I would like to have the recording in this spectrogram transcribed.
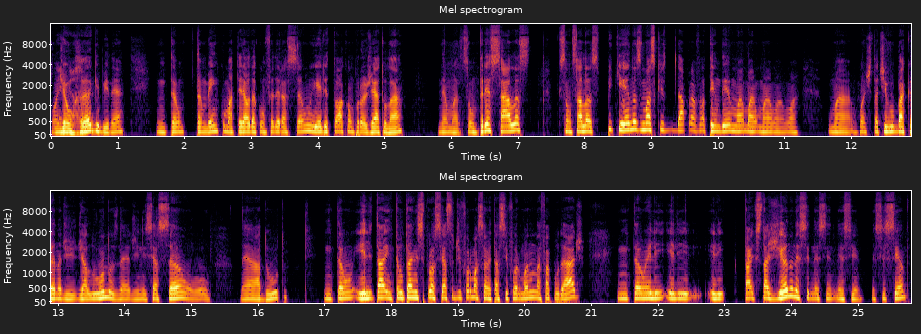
onde Legal, é o rugby, né? Então, também com material da confederação, e ele toca um projeto lá. Né? Uma, são três salas que são salas pequenas, mas que dá para atender uma, uma, uma, uma, um quantitativo bacana de, de alunos, né, de iniciação ou né, adulto. Então ele está então tá nesse processo de formação, ele está se formando na faculdade Então ele ele ele está estagiando nesse, nesse, nesse, nesse centro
